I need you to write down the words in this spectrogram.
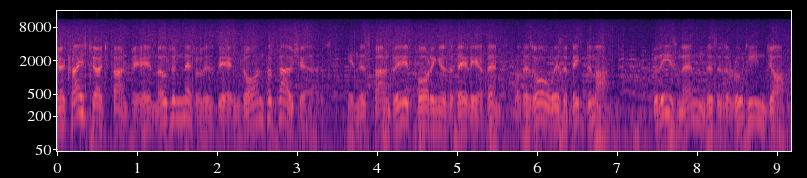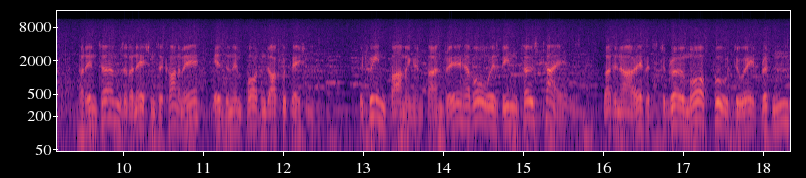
In a Christchurch foundry, molten metal is being drawn for ploughshares. In this foundry, pouring is a daily event, for there's always a big demand. For these men, this is a routine job, but in terms of a nation's economy, is an important occupation. Between farming and foundry have always been close ties, but in our efforts to grow more food to aid Britain,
